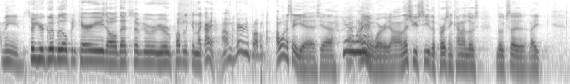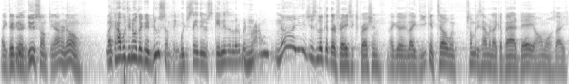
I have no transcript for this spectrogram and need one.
I mean, So you're good with open carry, all that stuff. You're you're Republican like I am. I'm very Republican. I want to say yes. Yeah. Yeah, I, why I not? ain't worried uh, unless you see the person kind of looks looks uh, like like they're gonna Yeah. do something. I don't know. Like, how would you know they're gonna do something? Would you say their skin is a little bit brown? No, you can just look at their face expression. Like they're like you can tell when somebody's having like a bad day. Almost like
